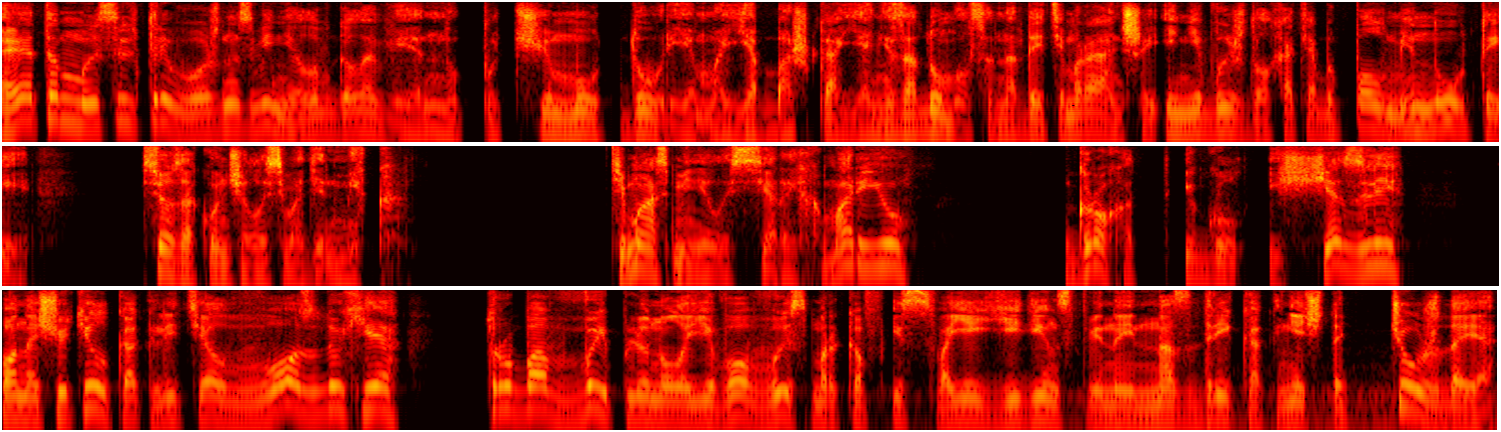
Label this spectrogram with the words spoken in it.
эта мысль тревожно звенела в голове. «Ну почему, дурья моя башка, я не задумался над этим раньше и не выждал хотя бы полминуты?» Все закончилось в один миг. Тьма сменилась серой хмарью, грохот и гул исчезли. Он ощутил, как летел в воздухе, труба выплюнула его, высморкав из своей единственной ноздри, как нечто чуждое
